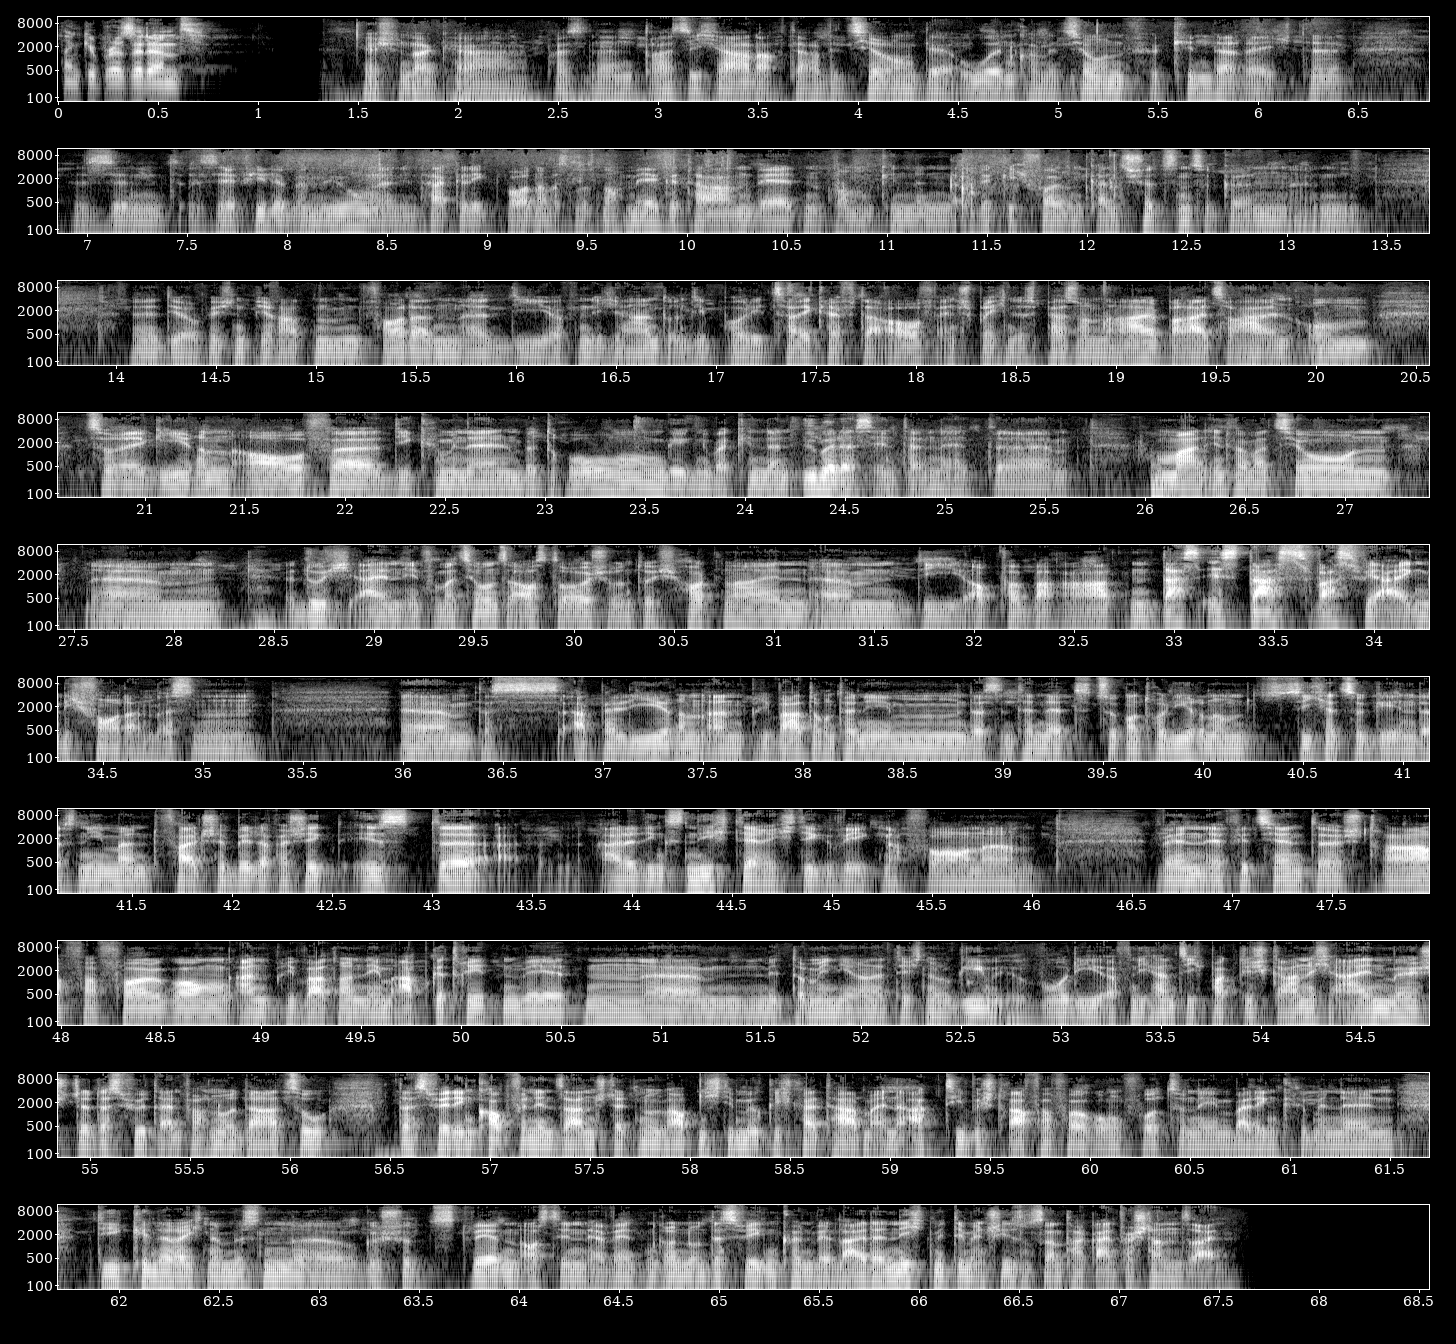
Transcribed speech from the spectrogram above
Thank you, President. Ja, schönen Dank, Herr Präsident. 30 Jahre nach der Ratifizierung der UN-Konvention für Kinderrechte sind sehr viele Bemühungen an den Tag gelegt worden, aber es muss noch mehr getan werden, um Kinder wirklich voll und ganz schützen zu können. Äh, die europäischen Piraten fordern äh, die öffentliche Hand und die Polizeikräfte auf, entsprechendes Personal bereitzuhalten, um zu reagieren auf äh, die kriminellen Bedrohungen gegenüber Kindern über das Internet. Humaninformationen, ähm, durch einen Informationsaustausch und durch Hotline ähm, die Opfer beraten. Das ist das, was wir eigentlich fordern müssen. Ähm, das Appellieren an private Unternehmen, das Internet zu kontrollieren, um sicherzugehen, dass niemand falsche Bilder verschickt, ist äh, allerdings nicht der richtige Weg nach vorne wenn effiziente Strafverfolgung an Privatunternehmen abgetreten werden ähm, mit dominierender Technologie, wo die öffentliche Hand sich praktisch gar nicht einmischt. Das führt einfach nur dazu, dass wir den Kopf in den Sand stecken und überhaupt nicht die Möglichkeit haben, eine aktive Strafverfolgung vorzunehmen bei den Kriminellen. Die Kinderrechner müssen äh, geschützt werden aus den erwähnten Gründen und deswegen können wir leider nicht mit dem Entschließungsantrag einverstanden sein.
